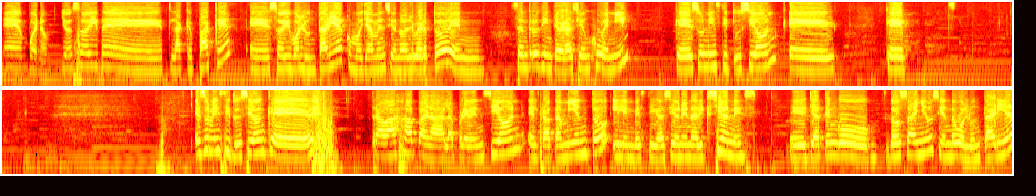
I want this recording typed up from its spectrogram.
Eh, bueno, yo soy de Tlaquepaque, eh, soy voluntaria, como ya mencionó Alberto, en Centros de Integración Juvenil, que es una institución que es una institución que trabaja para la prevención, el tratamiento y la investigación en adicciones. Eh, ya tengo dos años siendo voluntaria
